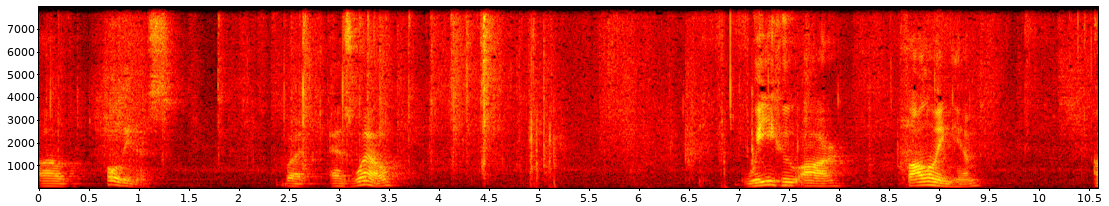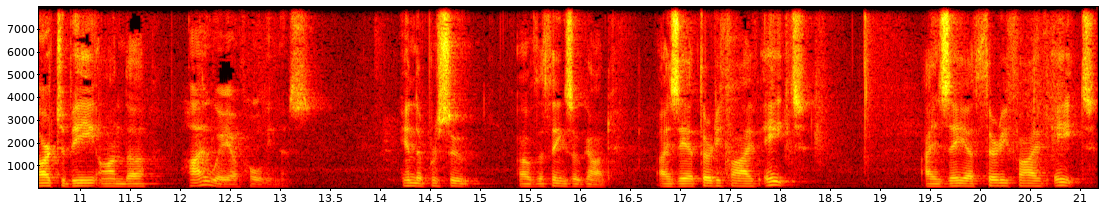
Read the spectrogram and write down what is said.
of holiness. But as well, we who are following him are to be on the highway of holiness in the pursuit of the things of God. Isaiah 35 8. Isaiah 35 8.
